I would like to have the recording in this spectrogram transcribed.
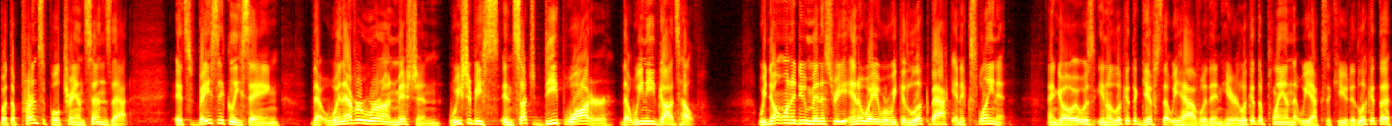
but the principle transcends that. It's basically saying that whenever we're on mission, we should be in such deep water that we need God's help. We don't want to do ministry in a way where we could look back and explain it and go, it was, you know, look at the gifts that we have within here. Look at the plan that we executed. Look at the,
